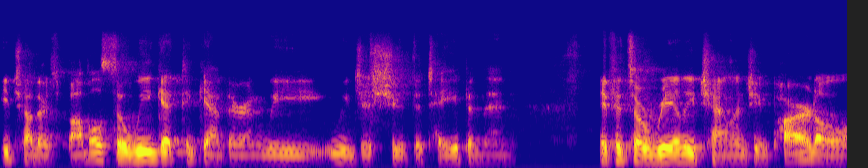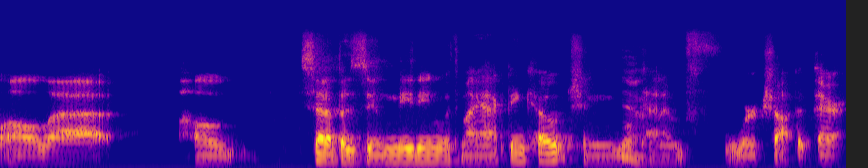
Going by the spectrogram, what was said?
each other's bubbles. So we get together and we we just shoot the tape, and then if it's a really challenging part, I'll I'll uh, I'll set up a Zoom meeting with my acting coach, and we'll Yeah. kind of workshop it there.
